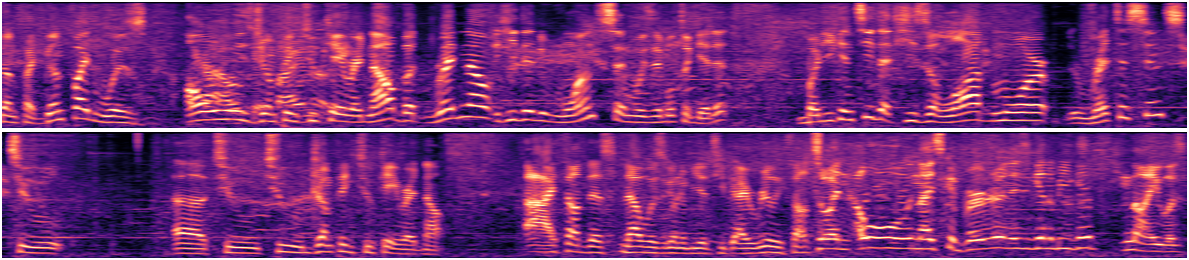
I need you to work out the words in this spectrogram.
Gunfight. Gunfight was always okay, jumping finally. 2K right now, but right now he did it once and was able to get it. But you can see that he's a lot more reticent to uh, to to jumping 2K right now. I thought this that was gonna be a TP. I really thought so. And oh, nice conversion. Is he gonna be good? No, he was.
